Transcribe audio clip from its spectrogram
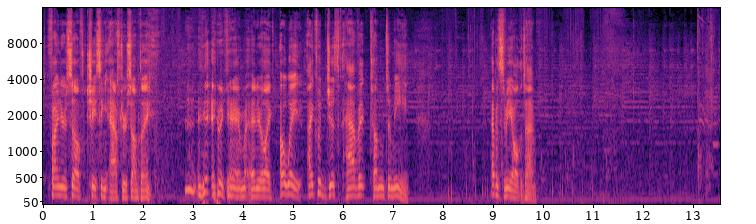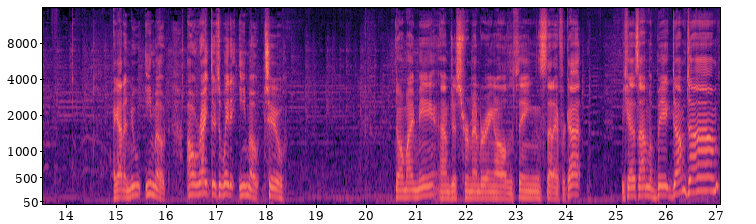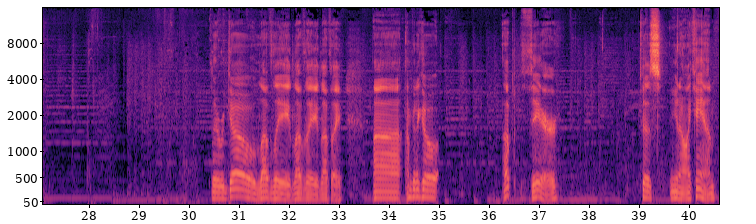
find yourself chasing after something in a game and you're like, oh wait, I could just have it come to me. Happens to me all the time. I got a new emote. Oh, right, there's a way to emote, too. Don't mind me, I'm just remembering all the things that I forgot. Because I'm a big dum-dum. There we go. Lovely, lovely, lovely. Uh, I'm gonna go up there. Because, you know, I can.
